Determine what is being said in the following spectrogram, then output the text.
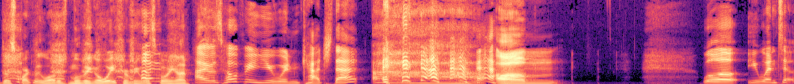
the sparkling water's moving away from me. What's going on? I was hoping you wouldn't catch that. um. well, you went to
